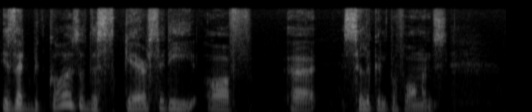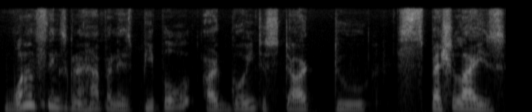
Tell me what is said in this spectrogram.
is that because of the scarcity of uh, silicon performance, one of the things going to happen is people are going to start to specialize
